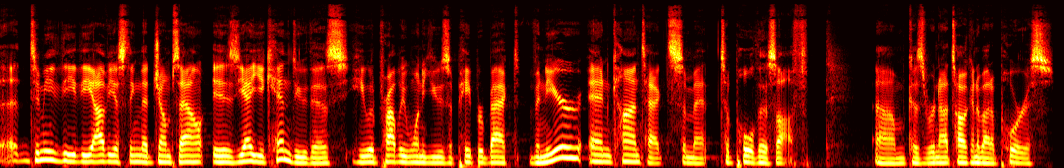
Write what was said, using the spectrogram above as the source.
uh, to me, the the obvious thing that jumps out is, yeah, you can do this. He would probably want to use a paper backed veneer and contact cement to pull this off, because we're not talking about a porous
